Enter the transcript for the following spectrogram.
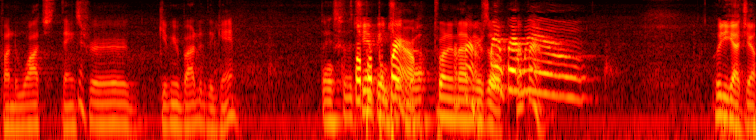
fun to watch. Thanks for giving your body to the game. Thanks for the championship, bro. 29 years old. Who do you got, Joe?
